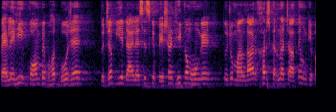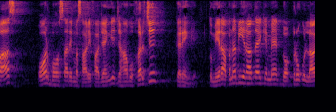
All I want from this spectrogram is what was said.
پہلے ہی قوم پہ بہت بوجھ ہے تو جب یہ ڈائلسس کے پیشنٹ ہی کم ہوں گے تو جو مالدار خرچ کرنا چاہتے ہیں ان کے پاس اور بہت سارے مصارف آ جائیں گے جہاں وہ خرچ کریں گے تو میرا اپنا بھی ارادہ ہے کہ میں ڈاکٹروں کو لا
